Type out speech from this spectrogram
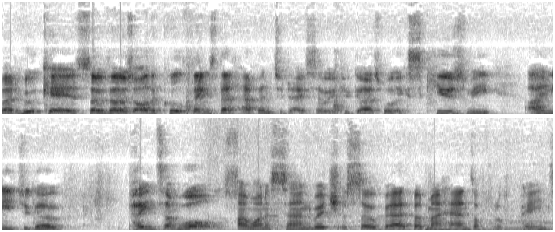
but who cares? So those are the cool things that happened today. So if you guys will excuse me, I need to go paint some walls. I want a sandwich so bad, but my hands are full of paint.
